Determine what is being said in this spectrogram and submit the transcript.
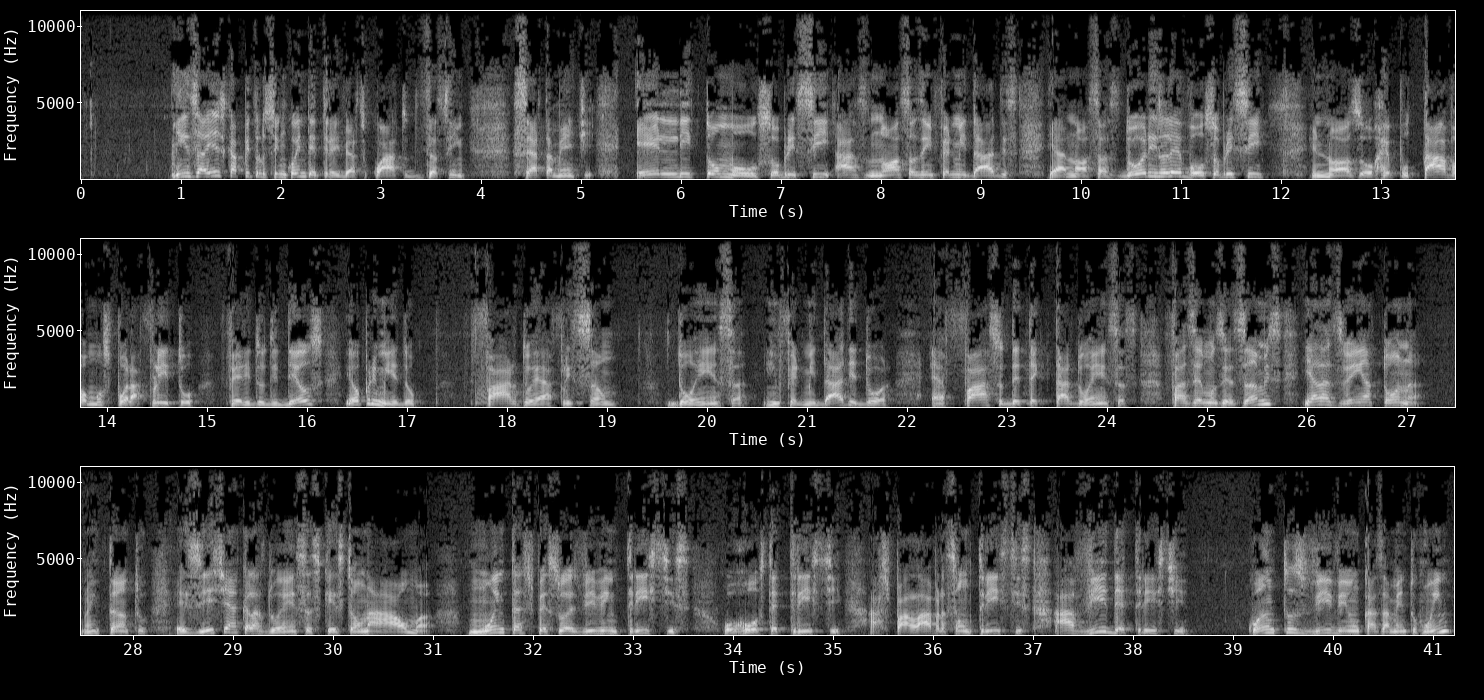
Em Isaías capítulo 53, verso 4, diz assim: Certamente ele tomou sobre si as nossas enfermidades e as nossas dores levou sobre si, e nós o reputávamos por aflito, ferido de Deus e oprimido. Fardo é aflição, doença, enfermidade e dor. É fácil detectar doenças, fazemos exames e elas vêm à tona. No entanto, existem aquelas doenças que estão na alma. Muitas pessoas vivem tristes, o rosto é triste, as palavras são tristes, a vida é triste. Quantos vivem um casamento ruim?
